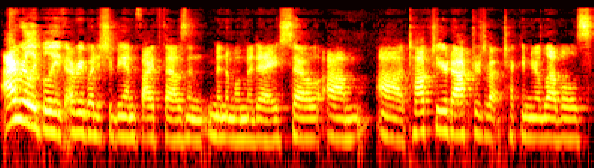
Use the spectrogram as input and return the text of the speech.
I really believe everybody should be on 5,000 minimum a day. So um, uh, talk to your doctors about checking your levels.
